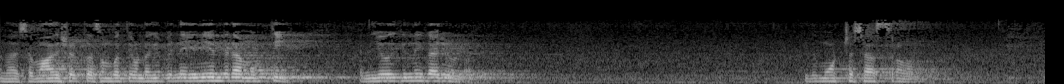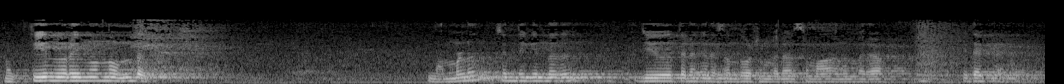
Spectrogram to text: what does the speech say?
എന്നാൽ സമാധി ശക്ത സമ്പത്തി ഉണ്ടെങ്കിൽ പിന്നെ ഇനി എന്തിനാ മുക്തി? എന്ന് ചോദിക്കുന്ന കാര്യമുണ്ട്? ഇത് മോക്ഷശാസ്ത്രമാണ്. മുക്തി എന്ന് പറയുന്ന ഒന്നുണ്ട് നമ്മൾ ചിന്തിക്കുന്നത് ജീവിതത്തിൽ എങ്ങനെ സന്തോഷം വരാം സമാധാനം വരാം ഇതൊക്കെയാണ്.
